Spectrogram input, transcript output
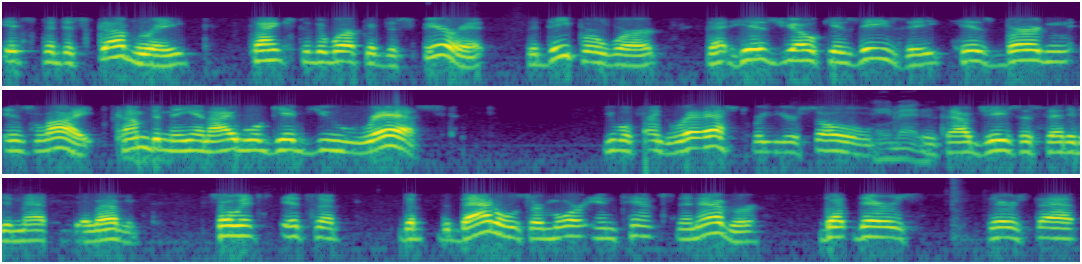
it's the discovery, thanks to the work of the Spirit, the deeper work, that his yoke is easy, his burden is light. Come to me and I will give you rest. You will find rest for your soul. Amen. Is how Jesus said it in Matthew 11. So it's it's a the the battles are more intense than ever, but there's there's that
